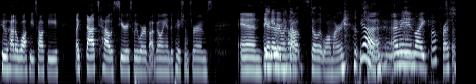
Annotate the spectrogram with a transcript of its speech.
who had a walkie talkie. Like that's how serious we were about going into patients' rooms. And they Yet everyone's help. out still at Walmart. Yeah. chilling. I mean like How frustrating.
